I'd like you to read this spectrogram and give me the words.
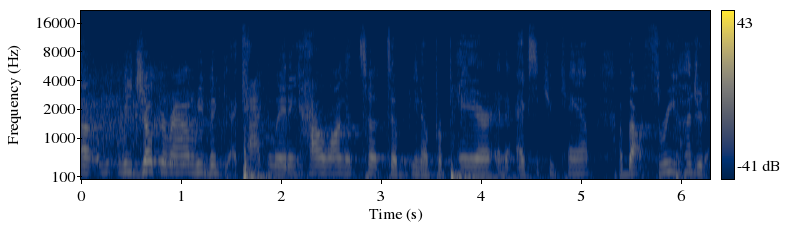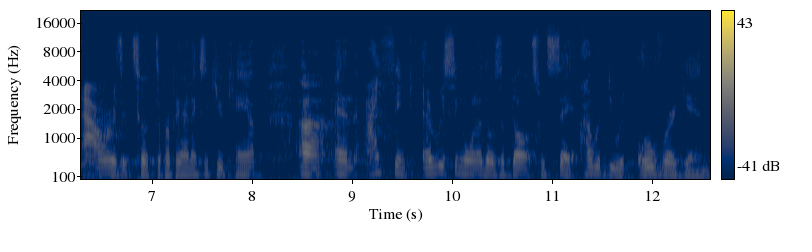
uh, we joke around. We've been calculating how long it took to, you know, prepare and to execute camp. About 300 hours it took to prepare and execute camp. Uh, and I think every single one of those adults would say, I would do it over again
